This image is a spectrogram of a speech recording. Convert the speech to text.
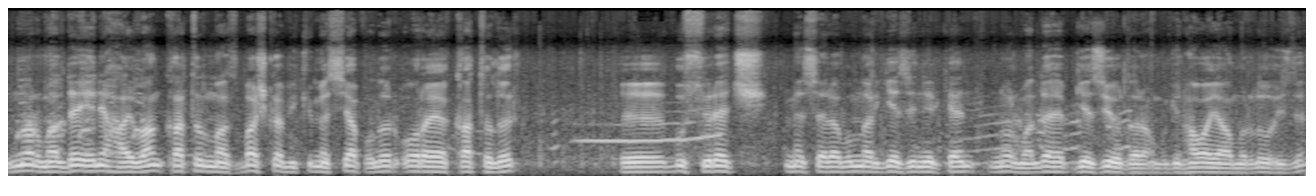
normalde yeni hayvan katılmaz. Başka bir kümes yapılır oraya katılır. Ee, bu süreç mesela bunlar gezinirken normalde hep geziyorlar ama bugün hava yağmurlu o yüzden.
